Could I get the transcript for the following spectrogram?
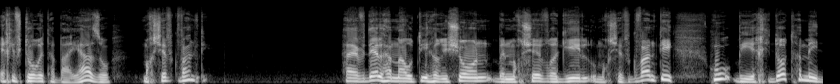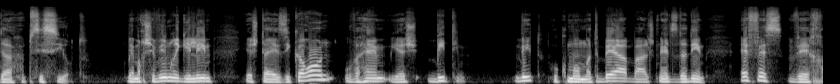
איך לפתור את הבעיה הזו? מחשב קוונטי. ההבדל המהותי הראשון בין מחשב רגיל ומחשב קוונטי הוא ביחידות המידע הבסיסיות. במחשבים רגילים יש תאי זיכרון ובהם יש ביטים. ביט הוא כמו מטבע בעל שני צדדים, 0 ו-1.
